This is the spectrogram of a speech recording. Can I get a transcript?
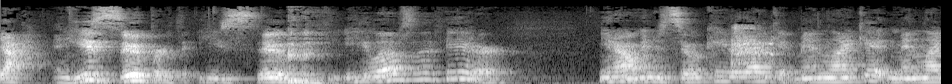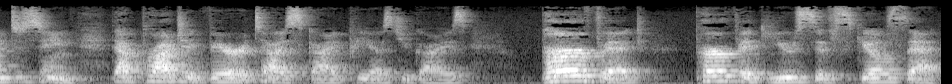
yeah and he's super he's super he loves the theater you know, and it's okay to like it. Men like it, and men like to sing. That Project Veritas guy, P.S., you guys, perfect, perfect use of skill set.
